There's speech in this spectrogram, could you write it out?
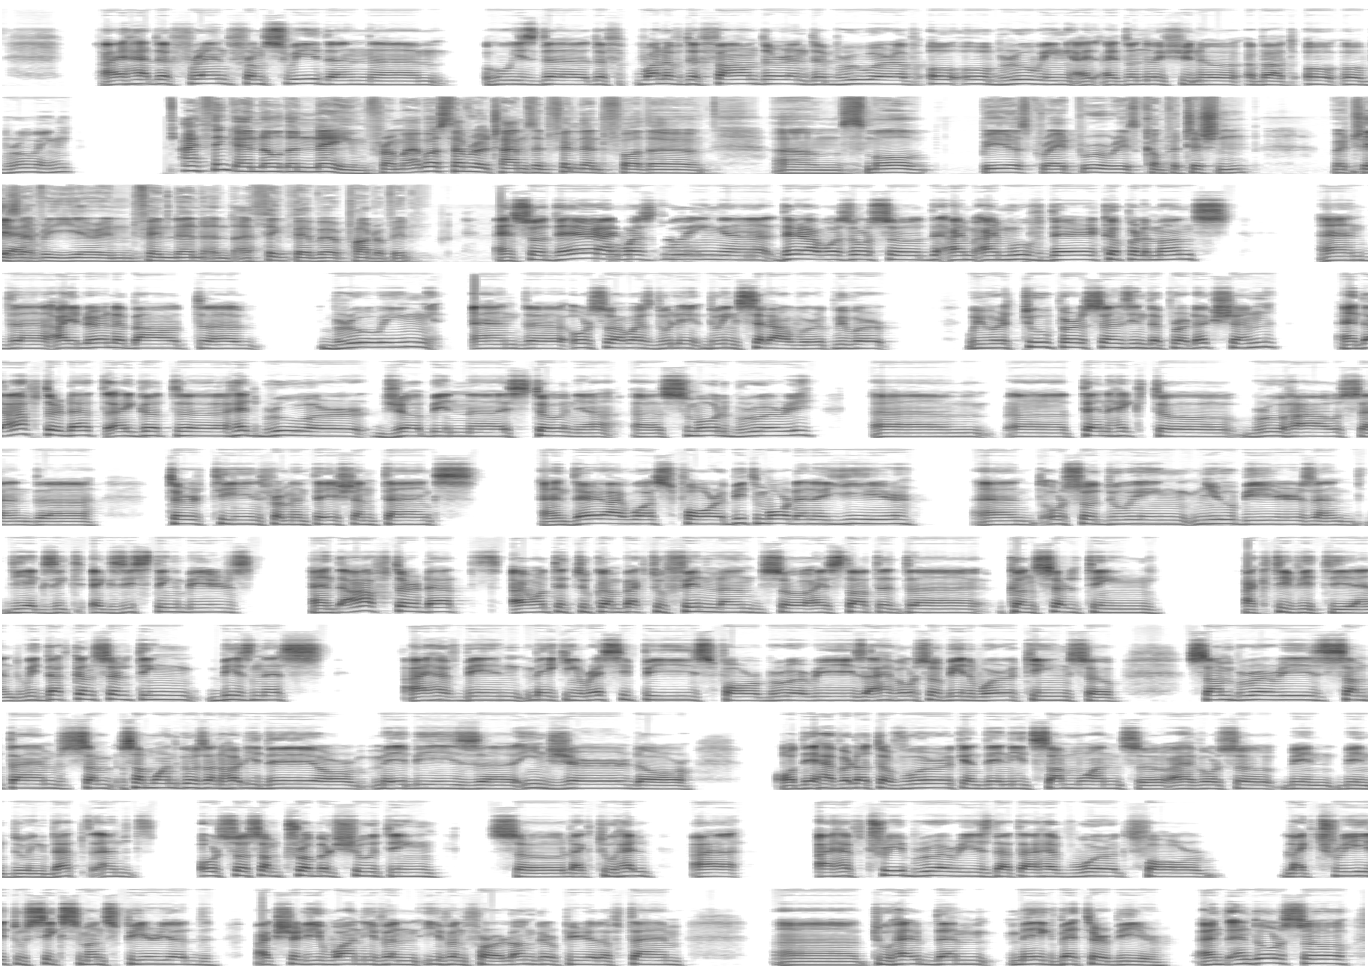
I had a friend from Sweden um, who is the, the one of the founder and the brewer of OO Brewing. I, I don't know if you know about OO Brewing. I think I know the name from. I was several times in Finland for the um, small beers, great breweries competition, which is every year in Finland, and I think they were part of it and so there I was doing. Uh, there I was also. I, I, moved there a couple of months, and uh, I learned about uh, brewing, and uh, also I was doing doing cellar work. We were we were two persons in the production, and after that I got a head brewer job in uh, Estonia, a small brewery, um, uh, ten hectare brew house, and thirteen fermentation tanks and there I was for a bit more than a year and also doing new beers and the ex- existing beers. And after that, I wanted to come back to Finland. So I started uh, consulting activity. And with that consulting business, I have been making recipes for breweries. I have also been working. So some breweries, sometimes some someone goes on holiday or maybe is uh, injured or or they have a lot of work and they need someone. So I have also been been doing that and also some troubleshooting. So like to help. I I have three breweries that I have worked for like three to six months period. Actually, one even even for a longer period of time uh, to help them make better beer. And and also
